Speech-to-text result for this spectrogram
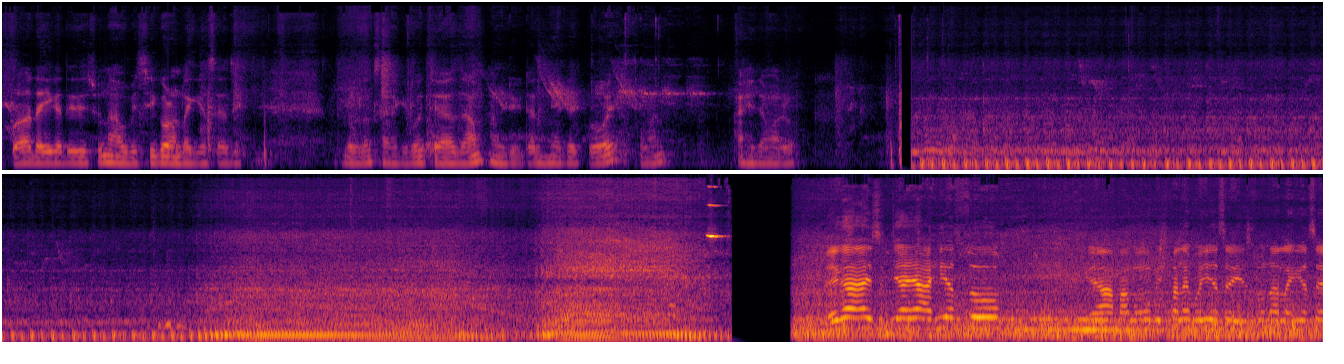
পূৰা দাড়ি কাটি দিছোঁ না আৰু বেছি গৰম লাগি আছে আজি। গতিকে অলপ চাই থাকিব এতিয়া যাম। আমি দুয়োটা ধুনীয়াকৈ গৈ অকণমান আহি যাম আৰু। গাইছ এতিয়া আহি আছোঁ। এয়া আমাৰ ময়ো পিছফালে বহি আছে বনোৱা লাগি আছে।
